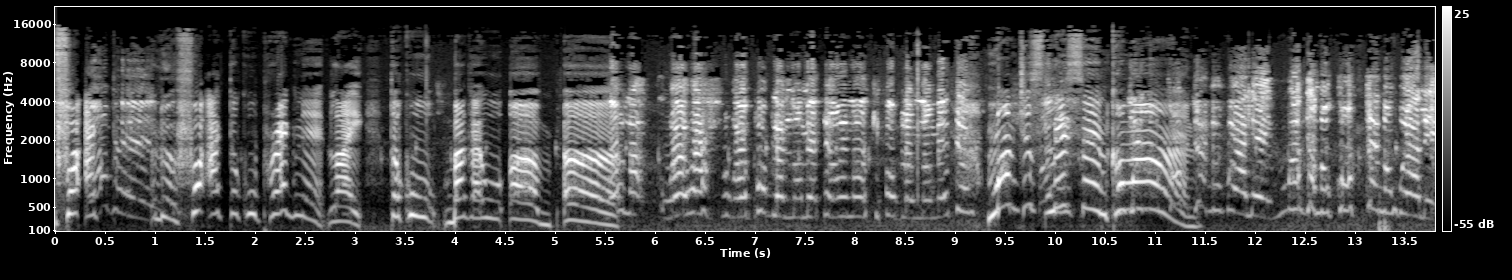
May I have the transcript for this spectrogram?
For act, for act to kou pregnant, like, to kou bagay ou, um, uh, uh. Wè, wè, wè, problem nou mette, wè nan ki problem nou mette. Mom, just listen, come on. Nou pale, mwen gen nou konten nou pale.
